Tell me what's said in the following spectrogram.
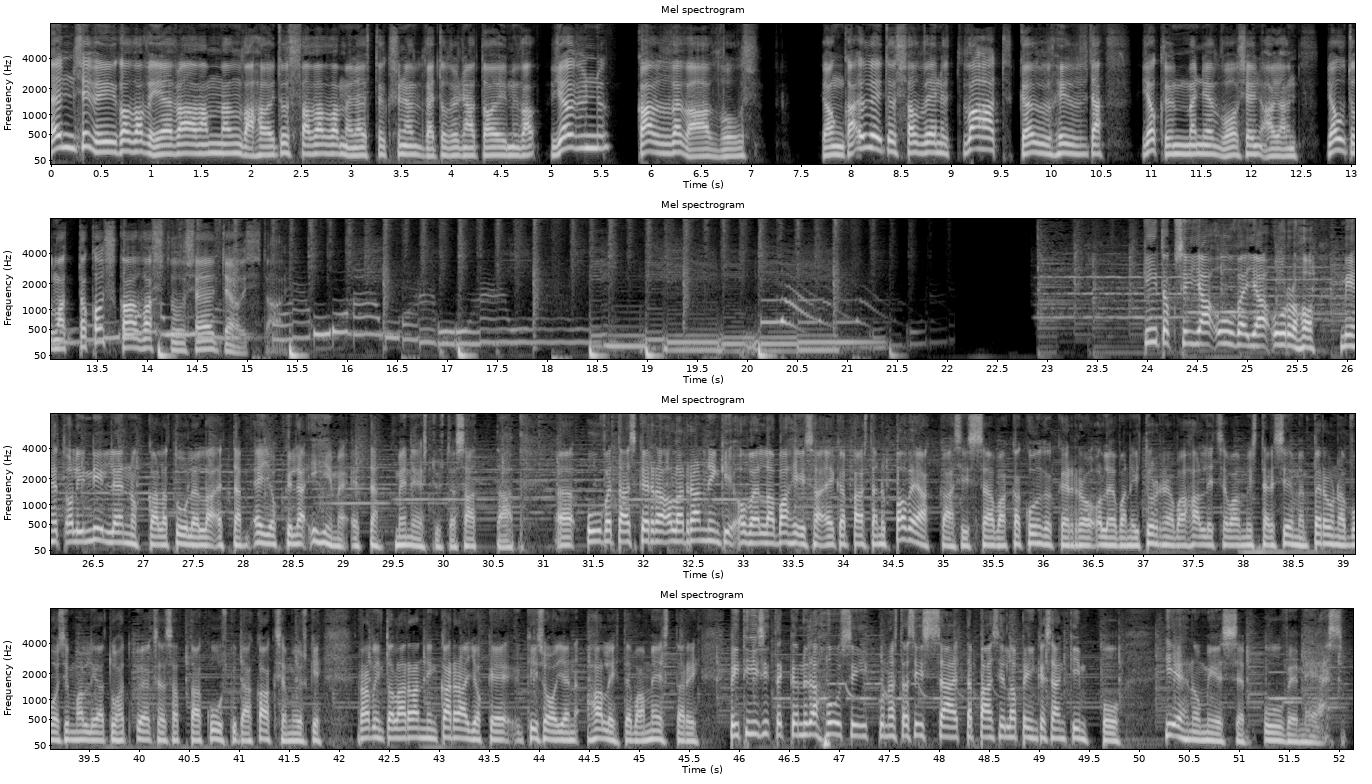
Ensi viikolla vieraanamme on rahoitussaralla menestyksen veturina toimiva Jörn Kalle Vaavuus, jonka yritys on vienyt rahat köyhiltä jo kymmenien vuosien ajan joutumatta koskaan vastuuseen teoistaan. Kiitoksia Uwe ja Urho. Miehet oli niin lennokkaalla tuulella, että ei ole kyllä ihme, että menestystä sattaa. Uwe taisi kerran olla ranninkin ovella vahissa eikä päästänyt paveakkaa sisään, vaikka kuinka kerroo olevani turneva hallitseva Mr. Siemen perunavuosimallia 1962 ja myöskin ravintola Rannin Karajoke kisojen hallihteva mestari. Piti sittenkö nyt huusi ikkunasta sisään, että pääsi Lapin kesän kimppuun. Hieno mies se Meäs.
